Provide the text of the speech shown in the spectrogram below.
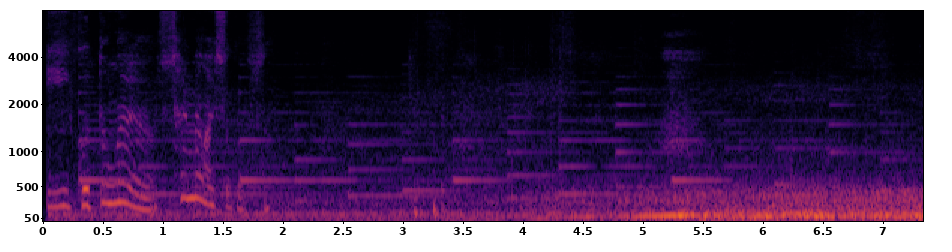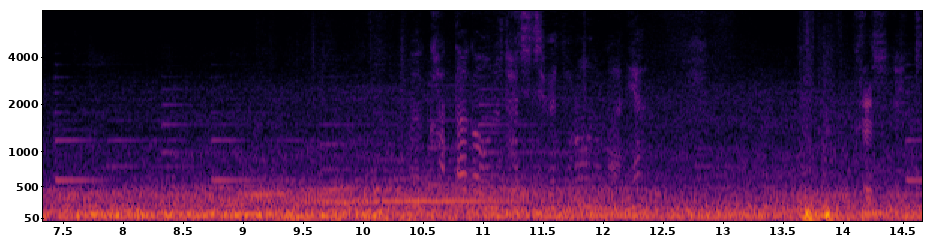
이 고통을 설명할 수가 없어. 왜 갔다가 오늘 다시 집에 돌아오는 거 아니야? 그럴 수도 있지.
